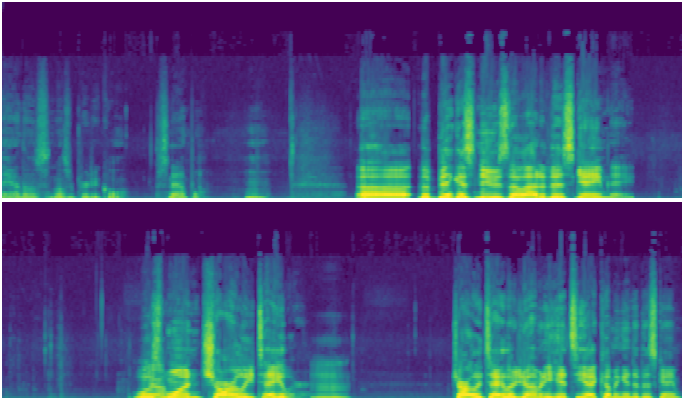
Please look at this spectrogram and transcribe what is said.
Yeah, those those are pretty cool. Snapple. Hmm. Uh, the biggest news though out of this game, Nate, was Yeah. one Charlie Taylor. Mm. Charlie Taylor. You know how many hits he had coming into this game?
